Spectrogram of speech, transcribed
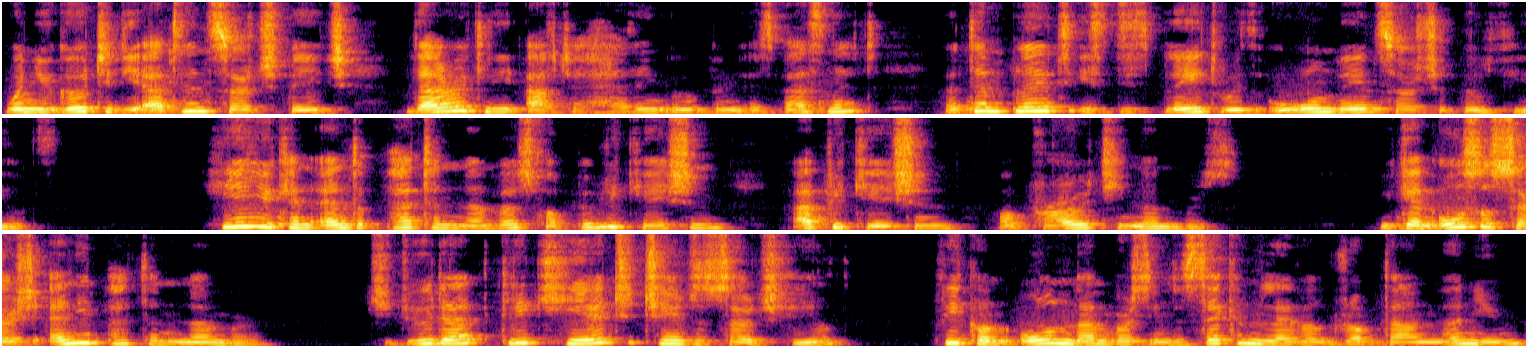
When you go to the Advanced Search page, directly after having opened Espacenet, a template is displayed with all main searchable fields. Here you can enter patent numbers for publication, application, or priority numbers. You can also search any patent number. To do that, click here to change the search field, click on all numbers in the second level drop-down menu,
